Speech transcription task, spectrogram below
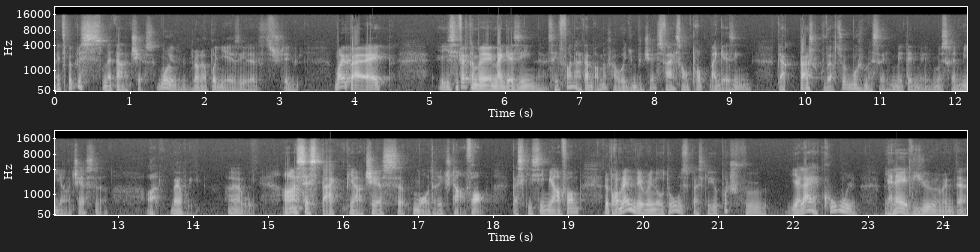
Un petit peu plus se mettre en chess. Moi, j'aurais pas niaisé là, si j'étais lui. Moi, il s'est fait comme un magazine. C'est le fun dans tabarnak, avoir du budget, se faire son propre magazine. Puis la page de couverture, moi, je me serais, mis en chess, là. Ah, ben oui. Ah oui. En six-pack, puis en chess, pour montrer que je suis en forme. Parce qu'il s'est mis en forme. Le problème des Renault c'est parce qu'il n'a pas de cheveux. Il a l'air cool, mais il a l'air vieux en même temps.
